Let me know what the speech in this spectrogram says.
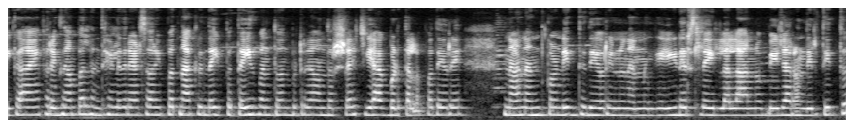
ಈಗ ಫಾರ್ ಎಕ್ಸಾಂಪಲ್ ಅಂತ ಹೇಳಿದರೆ ಎರಡು ಸಾವಿರದ ಇಪ್ಪತ್ನಾಲ್ಕರಿಂದ ಇಪ್ಪತ್ತೈದು ಬಂತು ಅಂದ್ಬಿಟ್ರೆ ಒಂದು ವರ್ಷ ಹೆಚ್ಚಿಗೆ ಆಗ್ಬಿಡ್ತಲ್ಲಪ್ಪ ದೇವ್ರೆ. ನಾನು ಅಂದ್ಕೊಂಡಿದ್ದು ದೇವ್ರು ಇನ್ನು ನನಗೆ ಈಡೇರಿಸಲೇ ಇಲ್ಲಲ್ಲ ಅನ್ನೋ ಬೇಜಾರು ಒಂದು ಇರ್ತಿತ್ತು.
